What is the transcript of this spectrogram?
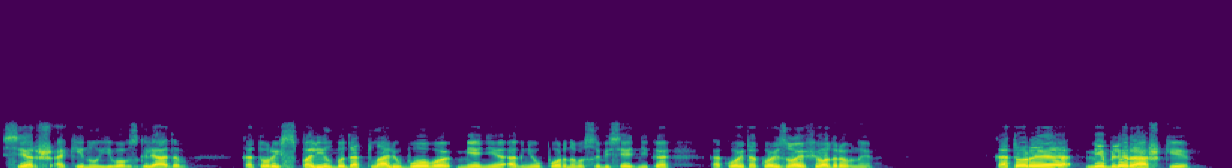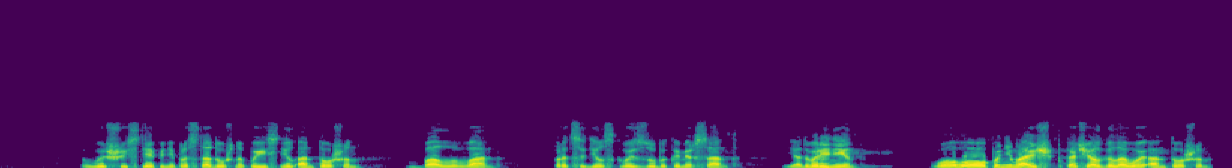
Серж окинул его взглядом, который спалил бы дотла любого менее огнеупорного собеседника. Какой такой Зои Федоровны? Которая меблерашки, в высшей степени простодушно пояснил Антошин. Болван, процедил сквозь зубы коммерсант. Я дворянин. Во-во, понимающе покачал головой Антошин.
